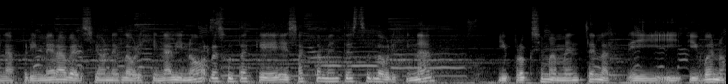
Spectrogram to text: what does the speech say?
la primera versión es la original y no, resulta que exactamente esta es la original. Y próximamente, la, y bueno,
